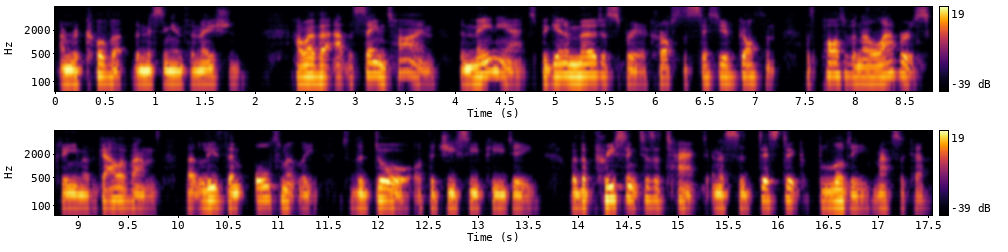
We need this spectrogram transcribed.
and recover the missing information. However, at the same time, the Maniax begin a murder spree across the city of Gotham as part of an elaborate scheme of Galavan's that leads them ultimately to the door of the GCPD, where the precinct is attacked in a sadistic, bloody massacre.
